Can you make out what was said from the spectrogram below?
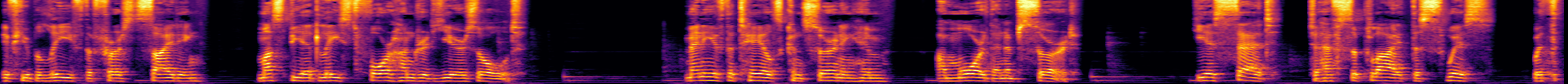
if you believe the first sighting, must be at least 400 years old. Many of the tales concerning him are more than absurd. He is said to have supplied the Swiss with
